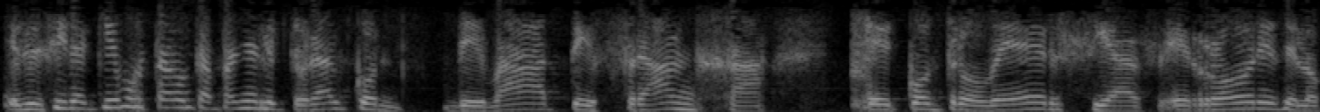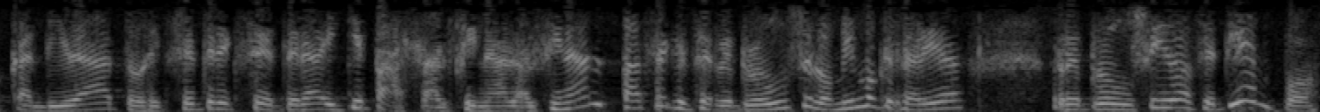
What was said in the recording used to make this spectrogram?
Es decir, aquí hemos estado en campaña electoral con debate, franja, eh, controversias, errores de los candidatos, etcétera, etcétera. ¿Y qué pasa al final? Al final pasa que se reproduce lo mismo que se había reproducido hace tiempo.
